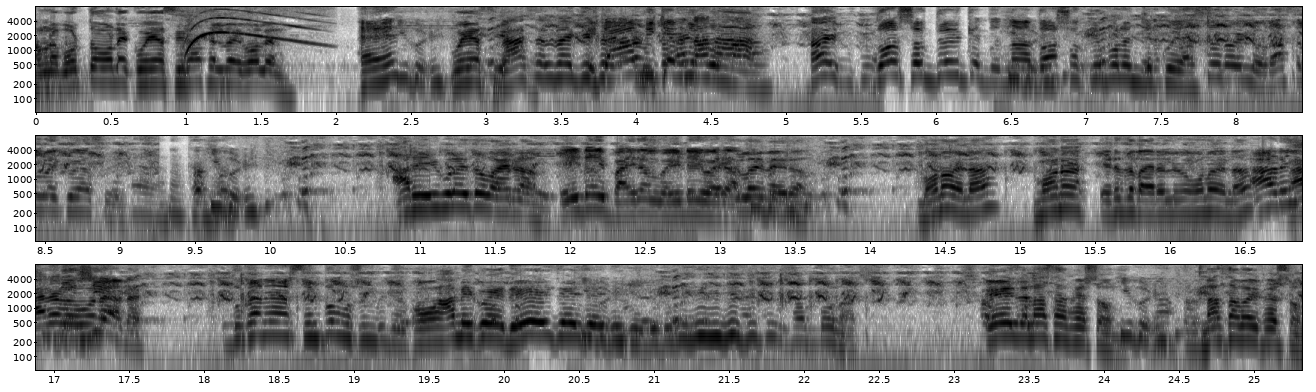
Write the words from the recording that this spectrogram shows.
আমরা বর্তমানে কই আছি? রাসেল ভাই বলেন। হ্যাঁ? কই আছি? রাসেল ভাই কি আমি কেন বলব? না? হাই দর্শকদেরকে না দর্শককে বলেন যে কই আছে। রইল রাসেল ভাই কই আছে? আরে এইগুলাই তো ভাইরাল এইটাই ভাইরাল ভাই এইটাই ভাইরাল মনে হয় না? মনে হয় এটা তো ভাইরাল মনে হয় না? আর আর। দোকানে ভিডিও ও আমি কই দে এই যে এই। এই নাসা ফ্যাশন নাসা ভাই ফ্যাশন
